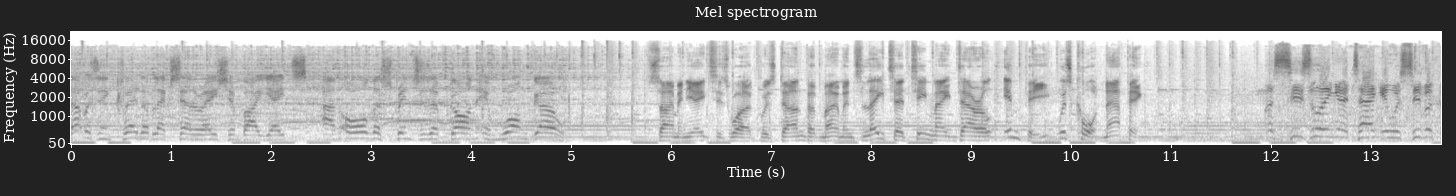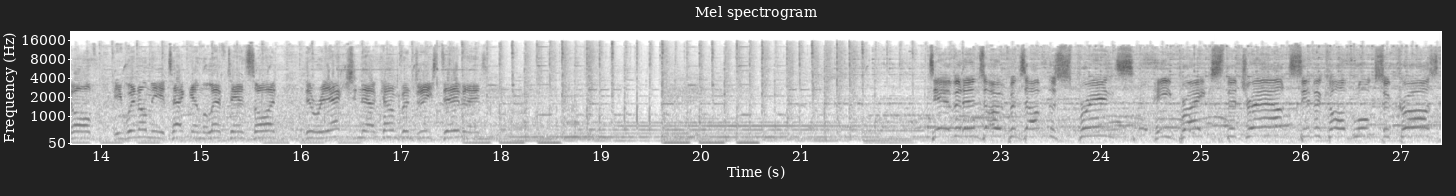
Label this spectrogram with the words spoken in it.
That was an incredible acceleration by Yates, and all the sprinters have gone in one go. Simon Yates' work was done, but moments later, teammate Daryl Impey was caught napping. A sizzling attack. It was Sivakov. He went on the attack on the left-hand side. The reaction now comes from Dries Devenyns. Devenyns opens up the sprints. He breaks the drought. Sivakov looks across.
